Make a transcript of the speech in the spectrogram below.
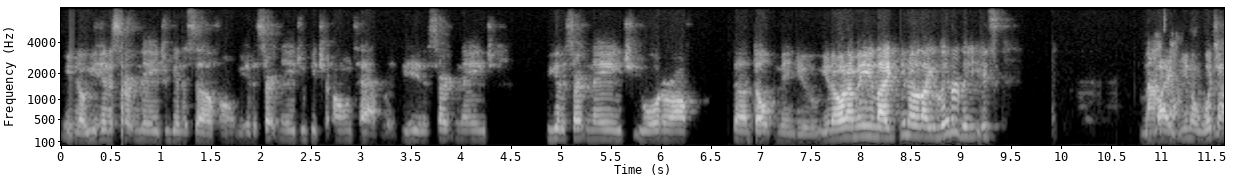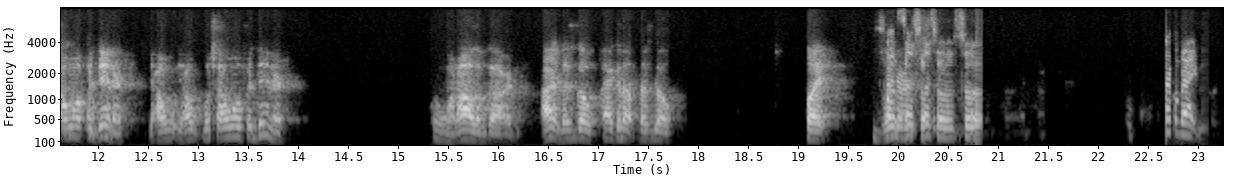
You know, you hit a certain age, you get a cell phone. You hit a certain age, you get your own tablet. You hit a certain age, you get a certain age, you order off the adult menu. You know what I mean? Like, you know, like literally it's like, you know, what y'all want for dinner? Y'all, y'all what y'all want for dinner? Oh, we want Olive Garden. All right, let's go. Pack it up. Let's go. But so, so, so, so, so, circle back. So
